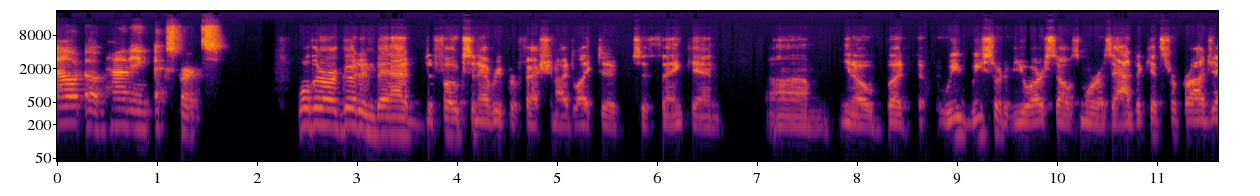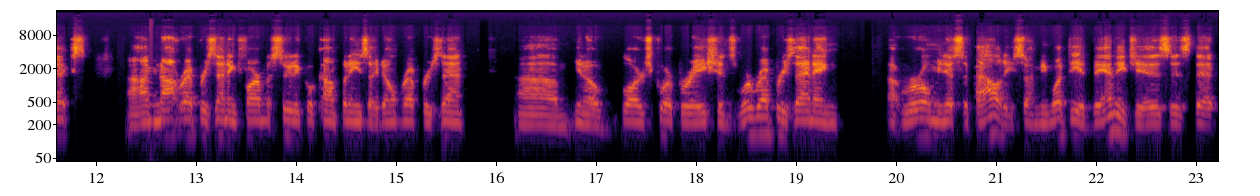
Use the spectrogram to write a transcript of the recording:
out of having experts. Well, there are good and bad to folks in every profession. I'd like to to think, and um, you know, but we we sort of view ourselves more as advocates for projects. I'm not representing pharmaceutical companies. I don't represent um, you know, large corporations. We're representing uh, rural municipalities. So, I mean, what the advantage is, is that,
